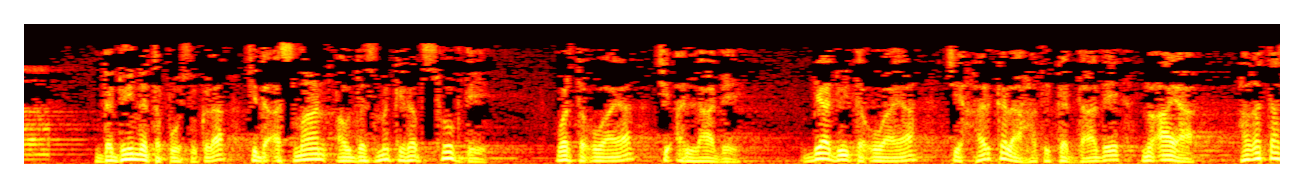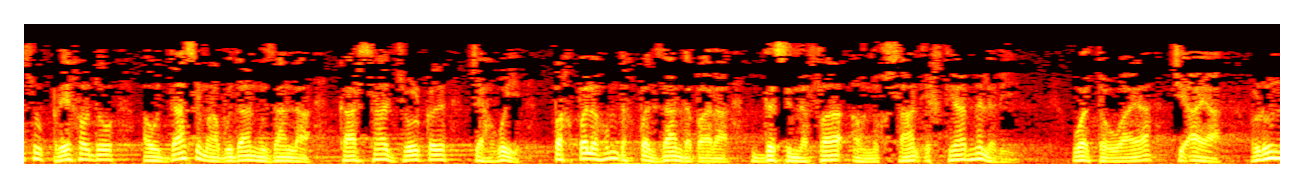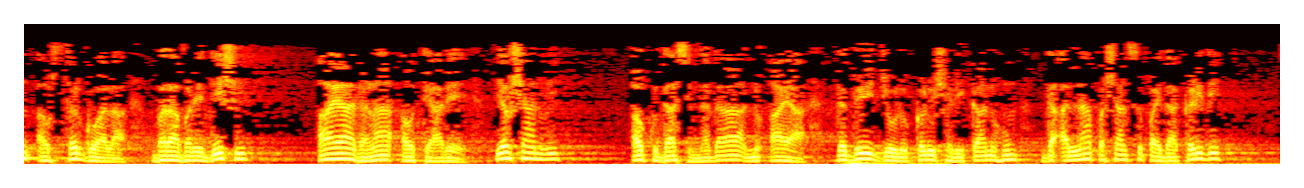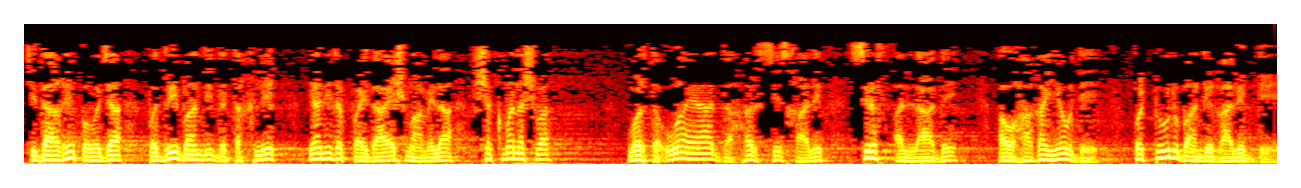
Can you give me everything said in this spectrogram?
د دوی نه تاسو کړه چې د اسمان او د زمکې رب څوک دی ورته وایا چې الله دی بیا دوی ته وایا چې هر کله حقیقت دا دی نو آیا هغه تاسو پرې خو دو او داسې معبودان مزان لا کارسات جوړ کړ چې هغه په خپل هم د خپل ځان د پاره د سنفا او نقصان اختیار نه لري ورته وایا چې آیا ړون او سترګوالا برابرې دي شي آیا رڼا او تیارې یو شان وي او کو داسې نه ده نو آیا د دوی جوړو کړو شریکانو هم د الله په شان څه پیدا کړی دي چې داغه په وجا په دوی باندې د تخلیق یعنی د پیدایش معاملہ شکمن شوه ورته وایا د هر سیز خالق صرف الله دی او هغه یو دی په ټول باندې غالب دی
